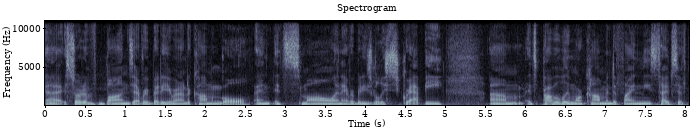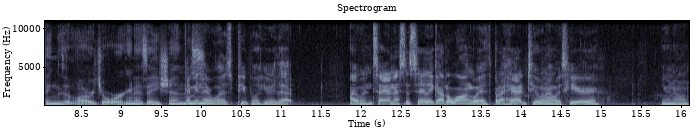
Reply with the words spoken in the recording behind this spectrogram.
uh, sort of bonds everybody around a common goal, and it's small and everybody's really scrappy. Um, it's probably more common to find these types of things at larger organizations. I mean, there was people here that I wouldn't say I necessarily got along with, but I had to when I was here. You know.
